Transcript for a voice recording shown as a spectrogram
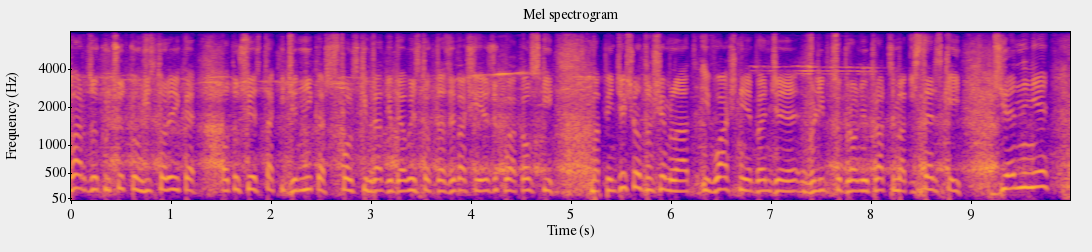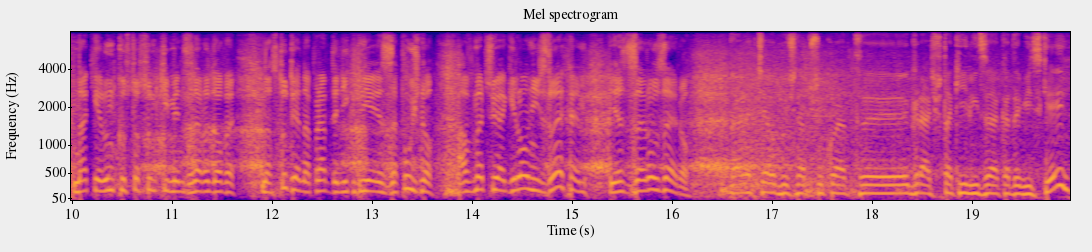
bardzo króciutką historyjkę. Otóż jest taki dziennikarz w Polskim Radiu Białystok, nazywa się Jerzy Kłakowski, ma 58 lat i właśnie będzie w lipcu bronił pracy magisterskiej dziennie na kierunku stosunki międzynarodowe. Na studia naprawdę nigdy nie jest za późno, a w meczu Jagiellonii z Lechem jest 0-0. No, ale chciałbyś na przykład y, grać w takiej lidze akademickiej?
